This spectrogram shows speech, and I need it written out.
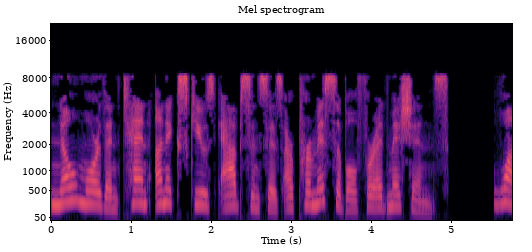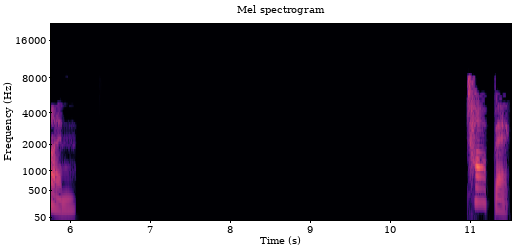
No more than 10 unexcused absences are permissible for admissions. 1. Topic:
